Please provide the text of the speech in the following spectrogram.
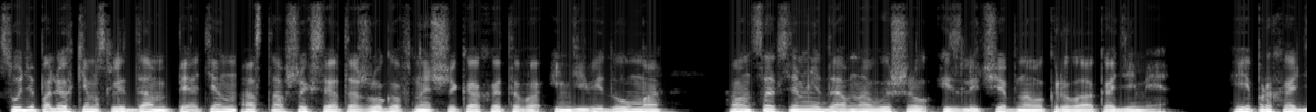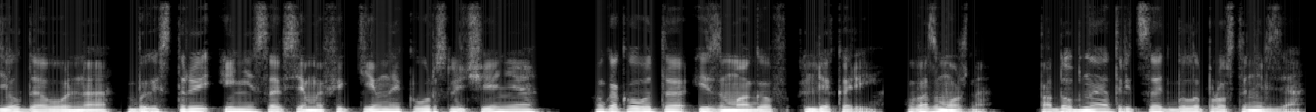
Судя по легким следам пятен, оставшихся от ожогов на щеках этого индивидуума, он совсем недавно вышел из лечебного крыла Академии и проходил довольно быстрый и не совсем эффективный курс лечения у какого-то из магов-лекарей. Возможно. Подобное отрицать было просто нельзя.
